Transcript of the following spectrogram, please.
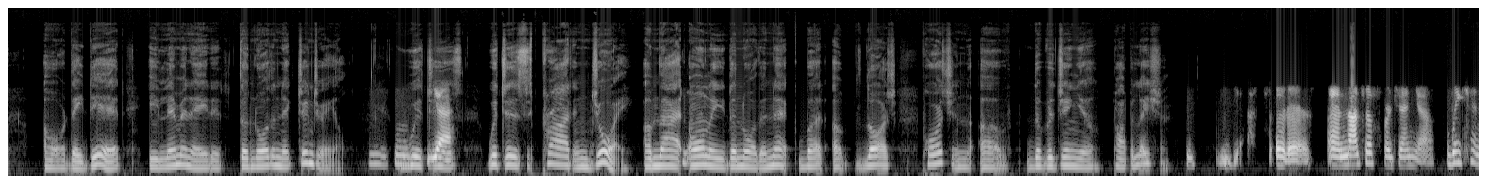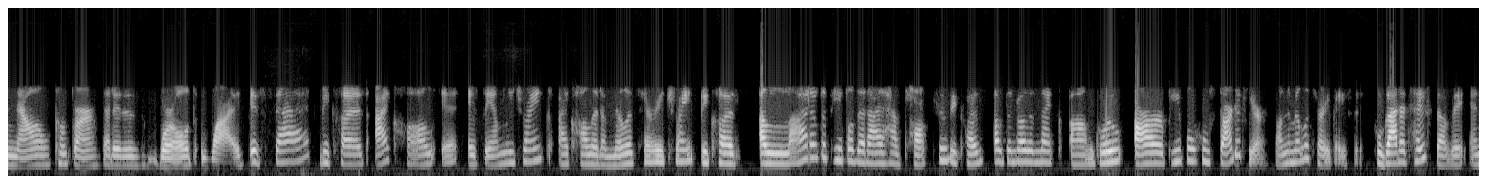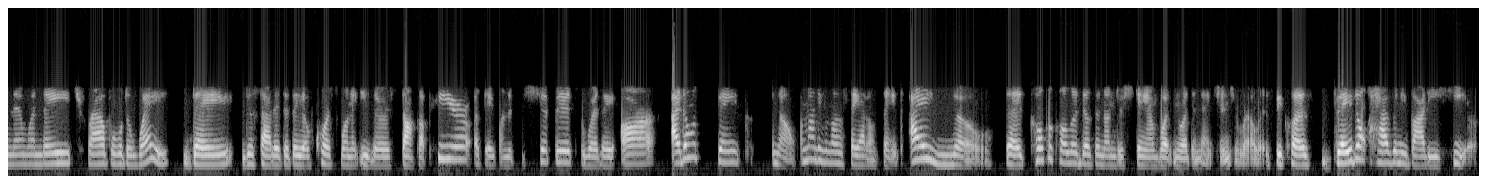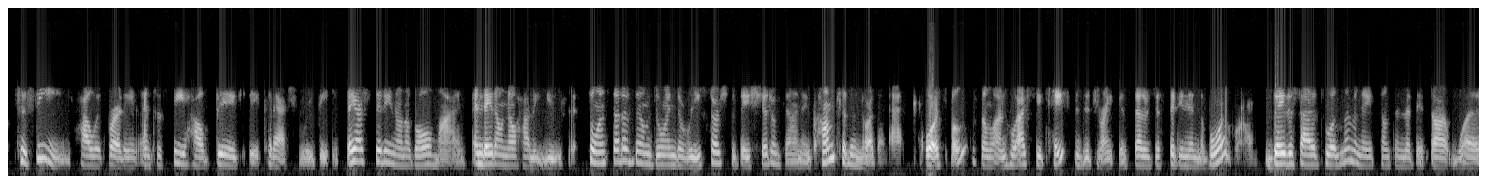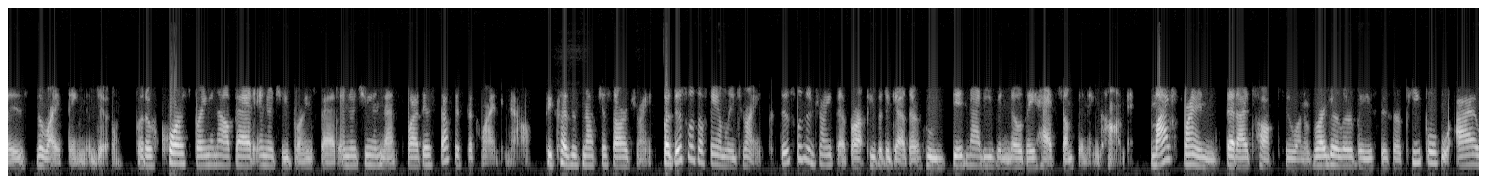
or they did, eliminated the Northern Neck Ginger Ale, mm-hmm. which Yeah. is which is pride and joy of not only the Northern Neck, but a large portion of the Virginia population. Yes, it is. And not just Virginia. We can now confirm that it is worldwide. It's sad because I call it a family drink. I call it a military drink because a lot of the people that I have talked to because of the Northern Neck um, group are people who started here on the military bases, who got a taste of it. And then when they traveled away, they decided that they, of course, want to either stock up here or they wanted to ship it to where they are. I don't think no, I'm not even going to say I don't think. I know that Coca Cola doesn't understand what Northern Neck ginger ale is because they don't have anybody here to see how it's spreading and to see how big it could actually be. They are sitting on a gold mine and they don't know how to use it. So instead of them doing the research that they should have done and come to the Northern Neck or spoke to someone who actually tasted the drink instead of just sitting in the boardroom, they decided to eliminate something that they thought was the right thing to do. But of course, bringing bad energy brings bad energy, and that's why their stuff is declining now because it's not just our drink. But this was a family drink. This was a drink that brought people together who did not even know they had something in common. My friends that I talk to on a regular basis are people who I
